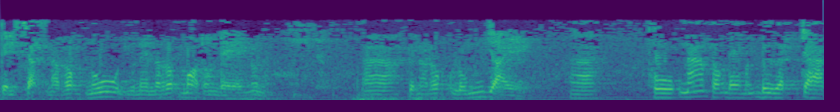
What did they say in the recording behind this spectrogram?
เป็นสัตว์นรกนู่นอยู่ในนรกหม้อทองแดงนู่นอ่าเป็นนรกหลุมใหญ่อ่าถูกน้ำทองแดงมันเดือดจาก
